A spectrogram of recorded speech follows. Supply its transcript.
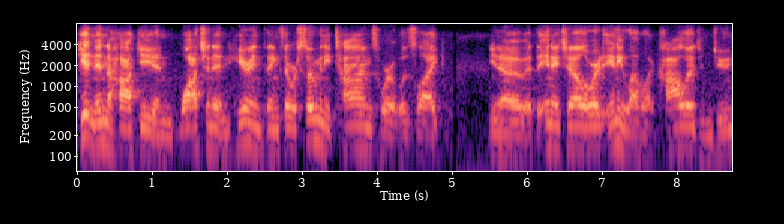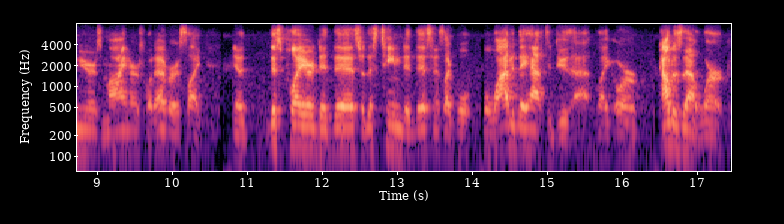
getting into hockey and watching it and hearing things, there were so many times where it was like, you know, at the NHL or at any level, at college and juniors, minors, whatever, it's like, you know, this player did this or this team did this, and it's like, well, well, why did they have to do that? Like, or how does that work?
